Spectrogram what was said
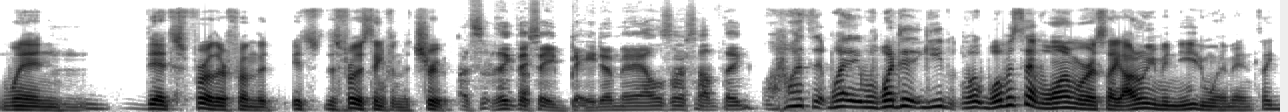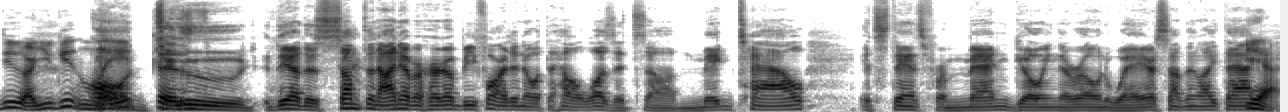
when mm-hmm. that's further from the it's the furthest thing from the truth. I think they say beta males or something. What what what did what, what was that one where it's like I don't even need women? It's like, dude, are you getting laid? Oh, dude, yeah. There's something I never heard of before. I didn't know what the hell it was. It's uh, MGTOW it stands for men going their own way or something like that. Yeah,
